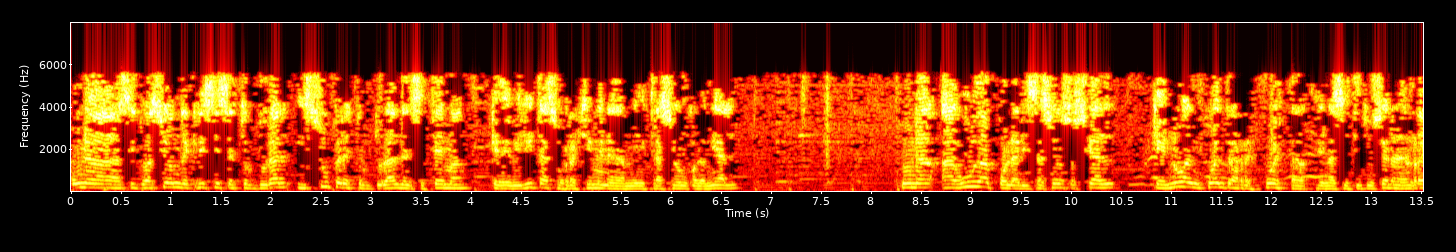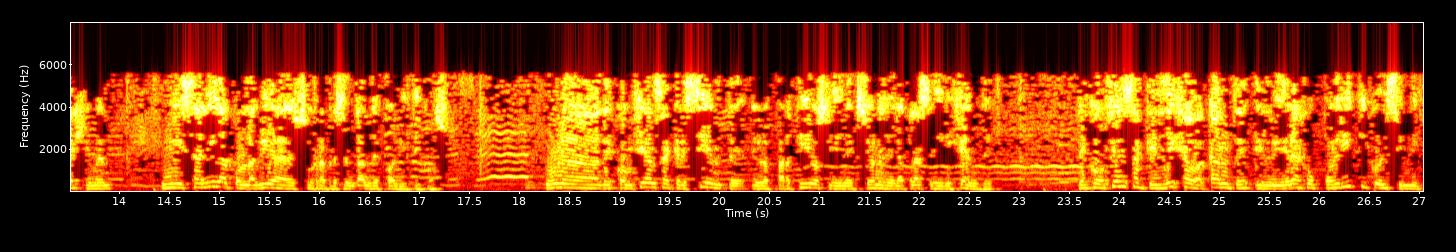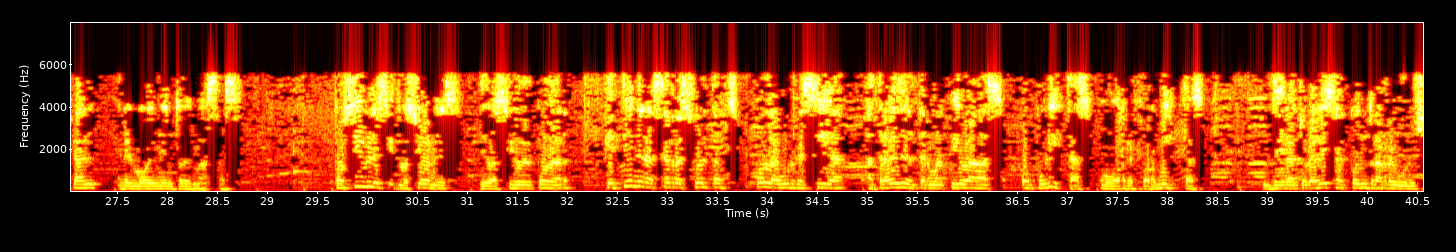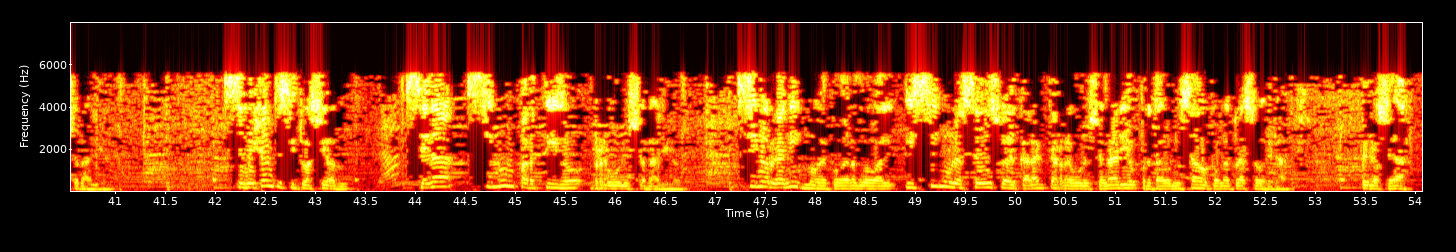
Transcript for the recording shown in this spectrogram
Una situación de crisis estructural y superestructural del sistema que debilita su régimen de administración colonial. Una aguda polarización social que no encuentra respuesta en las instituciones del régimen ni salida por la vía de sus representantes políticos. Una desconfianza creciente en los partidos y direcciones de la clase dirigente, desconfianza que deja vacante el liderazgo político y sindical en el movimiento de masas. Posibles situaciones de vacío de poder que tienden a ser resueltas por la burguesía a través de alternativas populistas o reformistas de naturaleza contrarrevolucionaria. Semejante situación se da sin un partido revolucionario, sin organismo de poder global y sin un ascenso de carácter revolucionario protagonizado por la clase obrera pero se da.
